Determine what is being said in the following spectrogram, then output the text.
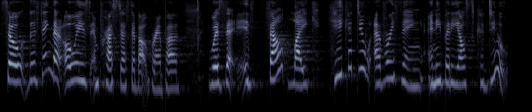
So the thing that always impressed us about grandpa was that it felt like he could do everything anybody else could do.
